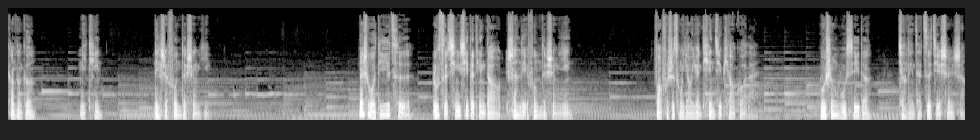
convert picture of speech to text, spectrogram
康康哥，你听，那是风的声音。那是我第一次如此清晰的听到山里风的声音，仿佛是从遥远天际飘过来，无声无息的。”降临在自己身上，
